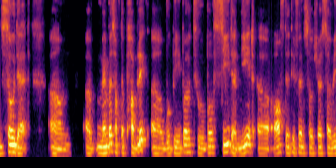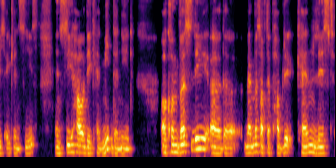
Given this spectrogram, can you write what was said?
so that um, uh, members of the public uh, will be able to both see the need uh, of the different social service agencies and see how they can meet the need. Or conversely, uh, the members of the public can list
